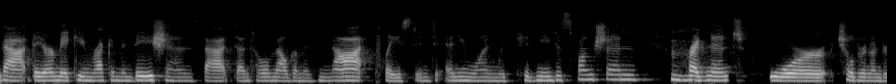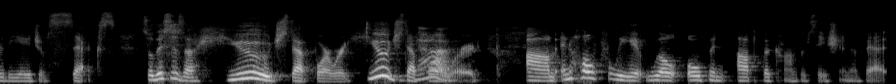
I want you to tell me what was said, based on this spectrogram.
that they are making recommendations that dental amalgam is not placed into anyone with kidney dysfunction, mm-hmm. pregnant, or children under the age of six. So this is a huge step forward, huge step yeah. forward. Um, and hopefully it will open up the conversation a bit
